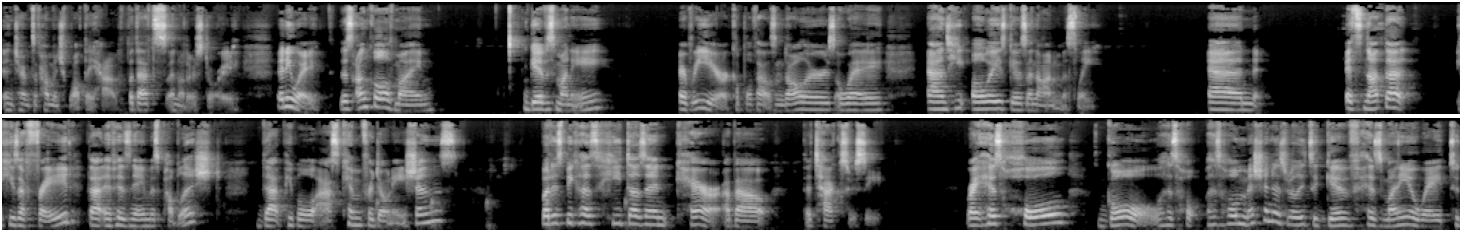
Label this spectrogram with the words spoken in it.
in terms of how much wealth they have. But that's another story. Anyway, this uncle of mine gives money every year, a couple thousand dollars away, and he always gives anonymously. And it's not that he's afraid that if his name is published, that people will ask him for donations, but it's because he doesn't care about the tax receipt. Right? His whole goal, his whole his whole mission is really to give his money away to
